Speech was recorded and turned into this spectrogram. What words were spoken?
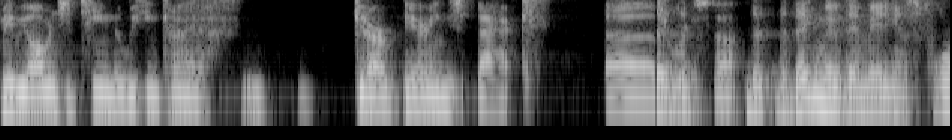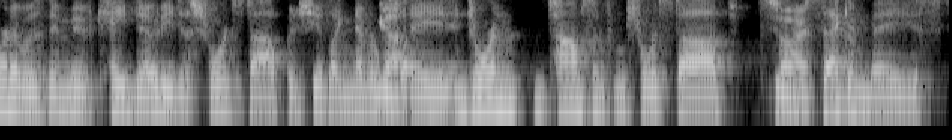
maybe Auburn's a team that we can kind of get our bearings back. Uh, the, the, the, big move they made against Florida was they moved Cade Doughty to shortstop, but she had like never yeah. played, and Jordan Thompson from shortstop to Sorry, second yeah. base.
